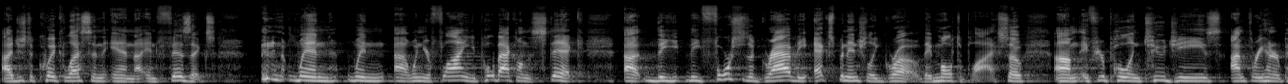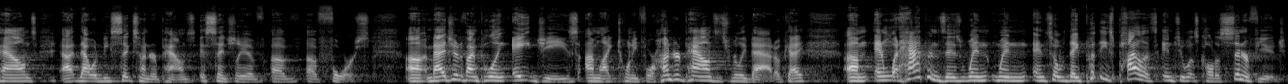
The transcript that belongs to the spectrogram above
uh, just a quick lesson in, uh, in physics. when, when, uh, when you're flying, you pull back on the stick, uh, the, the forces of gravity exponentially grow, they multiply. So um, if you're pulling two G's, I'm 300 pounds, uh, that would be 600 pounds essentially of, of, of force. Uh, imagine if I'm pulling eight G's, I'm like 2,400 pounds, it's really bad, okay? Um, and what happens is when, when, and so they put these pilots into what's called a centrifuge,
